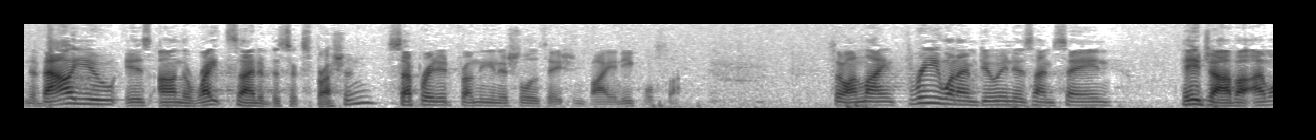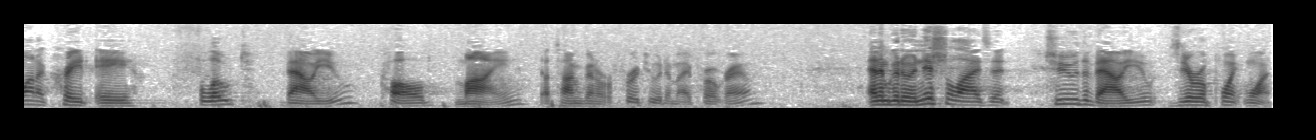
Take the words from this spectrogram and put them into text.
And the value is on the right side of this expression, separated from the initialization by an equal sign. So on line three, what I'm doing is I'm saying, hey Java, I want to create a float value called mine. That's how I'm gonna refer to it in my program. And I'm gonna initialize it to the value 0.1.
